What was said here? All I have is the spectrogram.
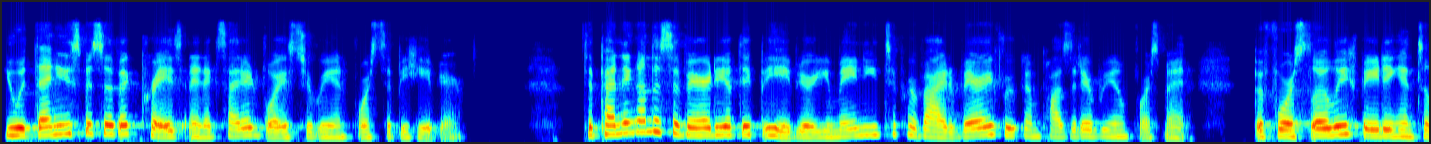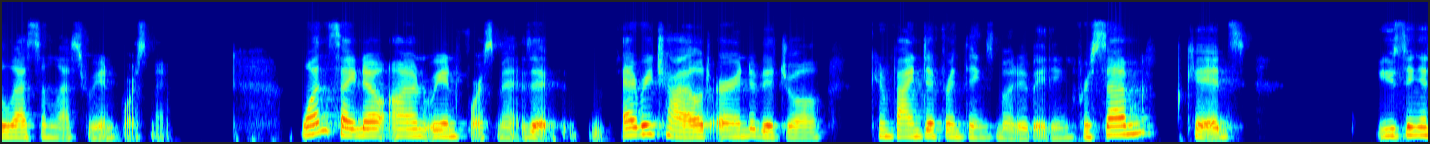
You would then use specific praise and an excited voice to reinforce the behavior. Depending on the severity of the behavior, you may need to provide very frequent positive reinforcement before slowly fading into less and less reinforcement. One side note on reinforcement is that every child or individual can find different things motivating. For some kids, using a,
